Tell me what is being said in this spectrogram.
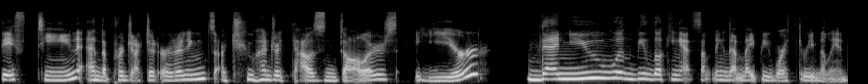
15 and the projected earnings are $200,000 a year then you would be looking at something that might be worth $3 million.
